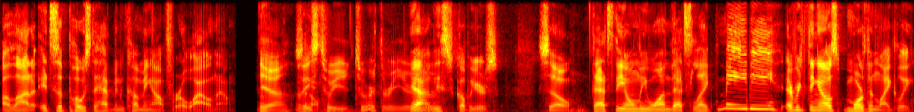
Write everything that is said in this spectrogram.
a lot of it's supposed to have been coming out for a while now. Yeah. At least two, two or three years. Yeah, at least a couple years. So that's the only one that's like maybe everything else more than likely.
